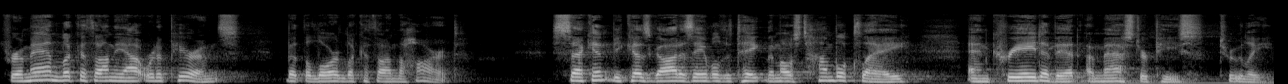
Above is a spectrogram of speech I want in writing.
For a man looketh on the outward appearance, but the Lord looketh on the heart. Second, because God is able to take the most humble clay and create of it a masterpiece, truly.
